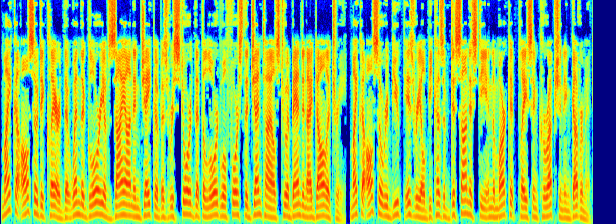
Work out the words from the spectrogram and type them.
Micah also declared that when the glory of Zion and Jacob is restored that the Lord will force the Gentiles to abandon idolatry. Micah also rebuked Israel because of dishonesty in the marketplace and corruption in government.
